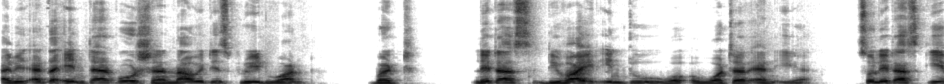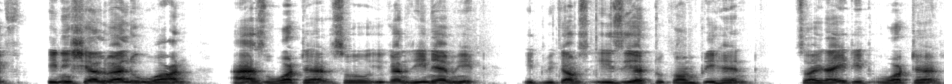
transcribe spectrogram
I mean at the entire portion now it is fluid 1 but let us divide into water and air. So let us keep initial value 1 as water. So you can rename it. It becomes easier to comprehend. So I write it water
